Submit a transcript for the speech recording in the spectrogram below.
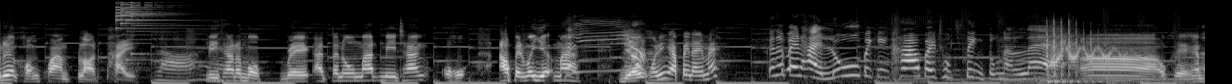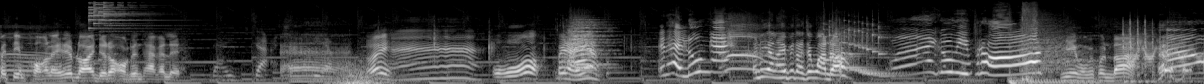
เรื่องของความปลอดภัย เหรอมีทั้งระบบเบรกอัตโนมัติมีทั้งโอ้โหเอาเป็นว่าเยอะมาก เดี๋ยววันนี้อยากไปไหนไหมก็จะไปถ่ายรูปไปกินข้าวไปทุกสิ่งตรงนั้นแหละ อ่าโอเคงั้นไปเตรียมของอะไรให้เรียบร้อยเดี๋ยวเราออกเดินทางกันเลยได้จ้ะฉัอ่านเตรียมเฮ้ยอ่าโอ้โหไปไหนอะไปถ่ายรูปไง อันนี้อะไรไปต่างจังหวัดเหรอไม่ก็มีพร้อมเมียผมเป็นคนบ้า เอ้า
